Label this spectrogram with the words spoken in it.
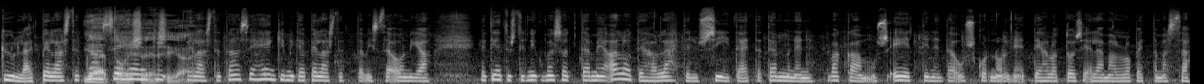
Kyllä, että pelastetaan se, henki, pelastetaan se henki, mikä pelastettavissa on. Ja, ja tietysti niin kuin mä sanoin, että tämä meidän aloitehan on lähtenyt siitä, että tämmöinen vakaumus, eettinen tai uskonnollinen, ettei halua toisen elämän lopettamassa,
